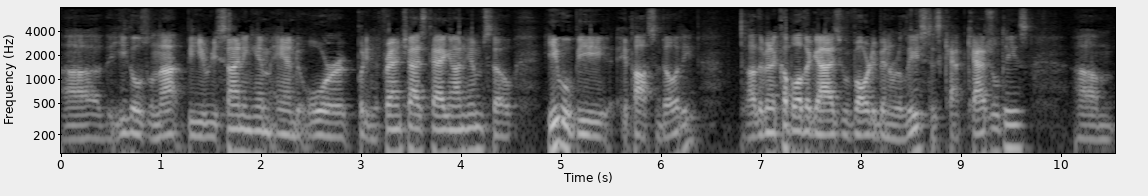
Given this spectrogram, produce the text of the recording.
Uh, the Eagles will not be re-signing him and or putting the franchise tag on him, so he will be a possibility. Uh, there have been a couple other guys who have already been released as cap casualties. Um,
